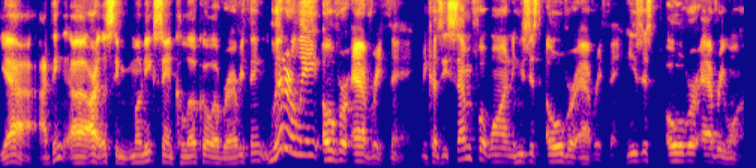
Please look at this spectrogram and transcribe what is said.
yeah, I think. Uh, all right, let's see. Monique saying Koloko over everything, literally over everything, because he's seven foot one. And he's just over everything. He's just over everyone,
